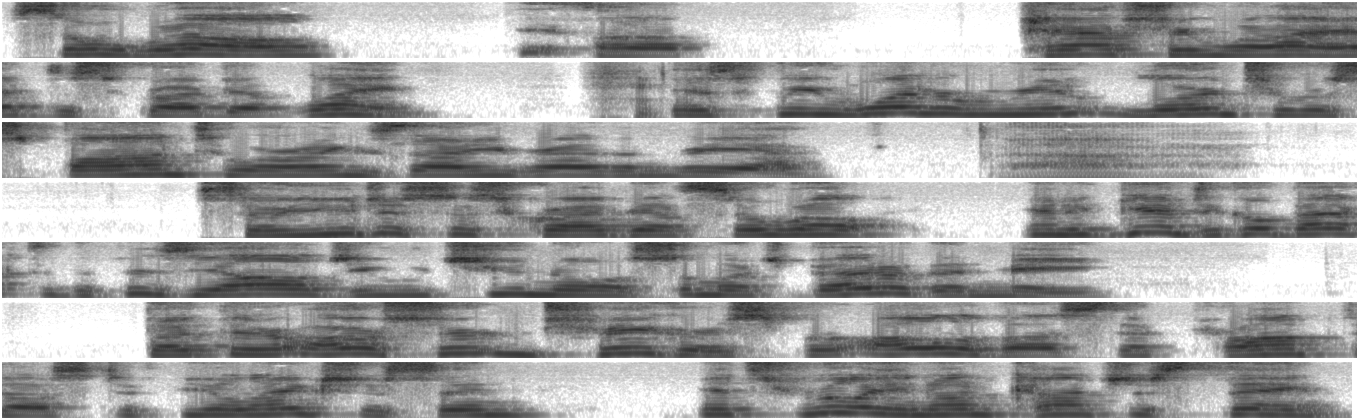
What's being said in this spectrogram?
so well uh, capturing what i had described at length is we want to re- learn to respond to our anxiety rather than react Ah. So you just described that so well. And again, to go back to the physiology, which you know so much better than me, but there are certain triggers for all of us that prompt us to feel anxious. And it's really an unconscious thing.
